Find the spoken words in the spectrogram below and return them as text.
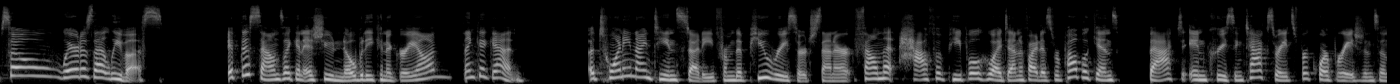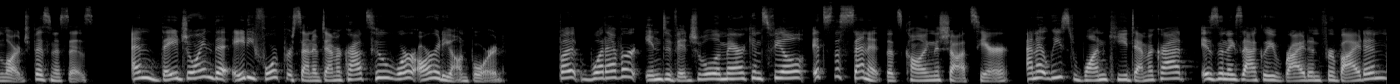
So, where does that leave us? If this sounds like an issue nobody can agree on, think again. A 2019 study from the Pew Research Center found that half of people who identified as Republicans backed increasing tax rates for corporations and large businesses. And they joined the 84% of Democrats who were already on board. But whatever individual Americans feel, it's the Senate that's calling the shots here. And at least one key Democrat isn't exactly riding for Biden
